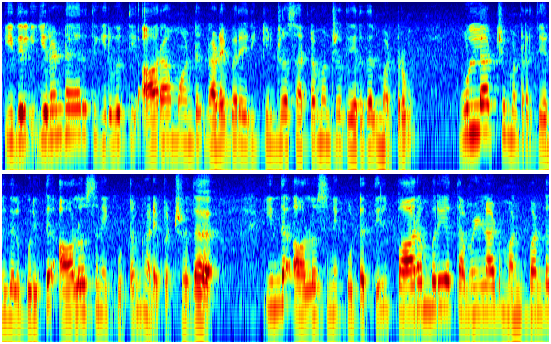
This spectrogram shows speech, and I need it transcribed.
இதில் இரண்டாயிரத்தி இருபத்தி ஆறாம் ஆண்டு நடைபெற இருக்கின்ற சட்டமன்ற தேர்தல் மற்றும் உள்ளாட்சி மன்ற தேர்தல் குறித்து ஆலோசனை கூட்டம் நடைபெற்றது. இந்த ஆலோசனை கூட்டத்தில் பாரம்பரிய தமிழ்நாடு மண்பாண்ட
